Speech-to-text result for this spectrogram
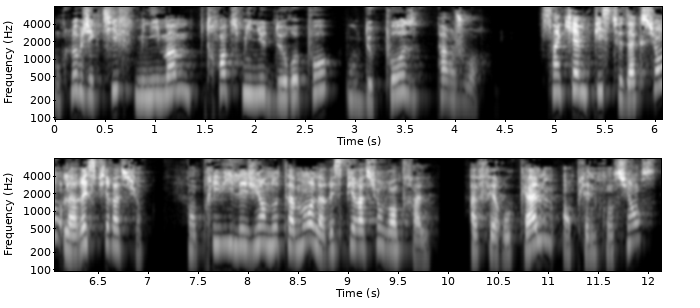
donc l'objectif minimum 30 minutes de repos ou de pause par jour. Cinquième piste d'action, la respiration, en privilégiant notamment la respiration ventrale. À faire au calme, en pleine conscience.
